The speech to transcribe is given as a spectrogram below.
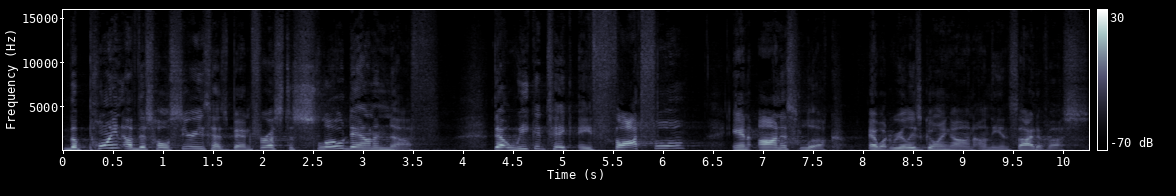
The point of this whole series has been for us to slow down enough that we could take a thoughtful and honest look at what really is going on on the inside of us.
